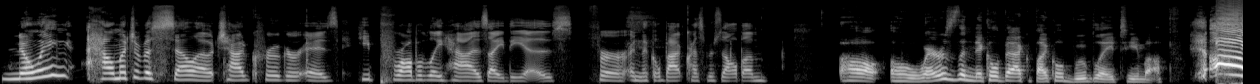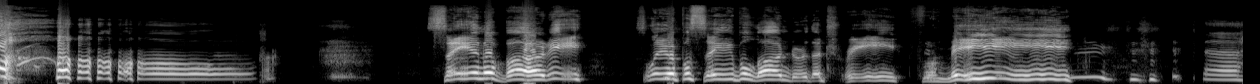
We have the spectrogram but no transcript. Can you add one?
Knowing how much of a sellout Chad Kroeger is, he probably has ideas for a Nickelback Christmas album. Oh, oh, where's the Nickelback Michael Bublé team up? Oh! Santa buddy, slip a sable under the tree for me. Uh,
